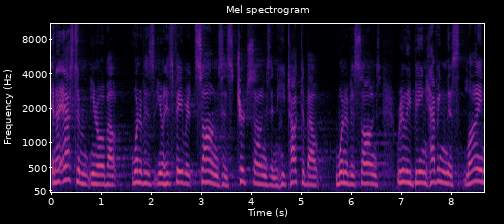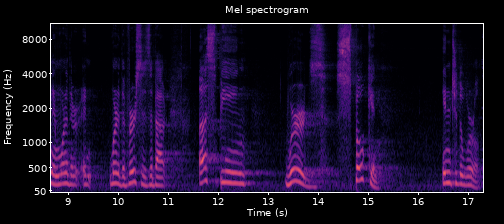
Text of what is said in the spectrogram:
and I asked him, you know, about one of his, you know, his favorite songs, his church songs, and he talked about one of his songs really being having this line in one of the in one of the verses about us being words spoken into the world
